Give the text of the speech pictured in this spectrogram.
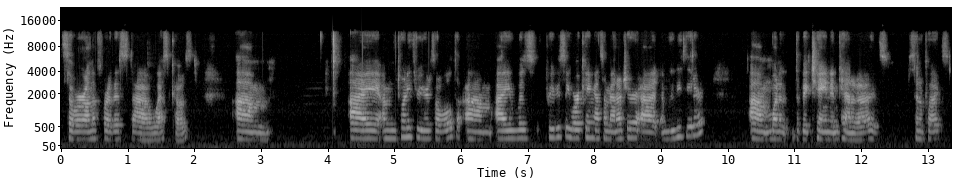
So we're on the farthest uh, west coast. Um, I am 23 years old. Um, I was previously working as a manager at a movie theater, um, one of the big chain in Canada. is Cineplex.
